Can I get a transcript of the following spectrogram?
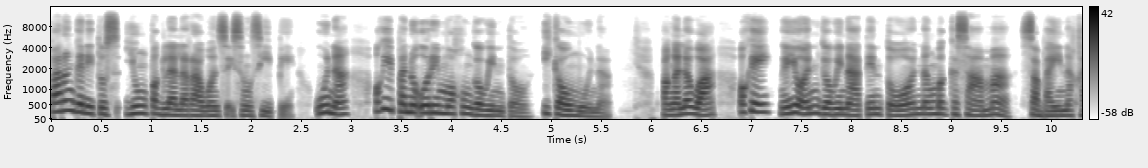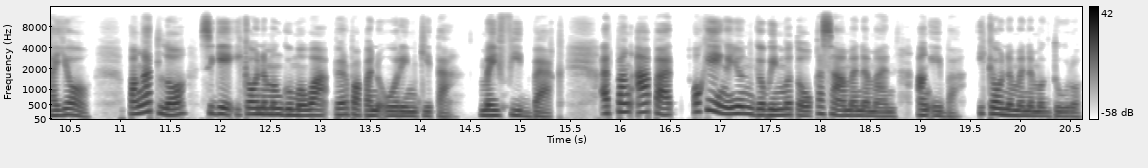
Parang ganito yung paglalarawan sa isang sipi. Una, okay, panoorin mo akong gawin to. Ikaw muna. Pangalawa, okay, ngayon gawin natin to ng magkasama. Sabay na kayo. Pangatlo, sige, ikaw namang gumawa pero papanoorin kita. May feedback. At pang-apat, okay, ngayon gawin mo to kasama naman ang iba. Ikaw naman na magturo.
